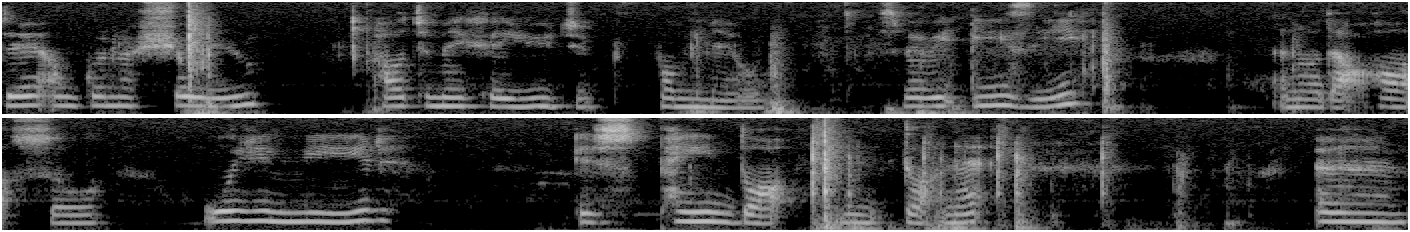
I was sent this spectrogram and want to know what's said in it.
Today I'm gonna show you how to make a YouTube thumbnail. It's very easy and not that hard. So all you need is paint.net and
